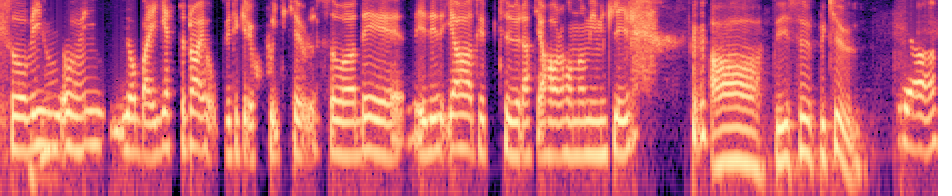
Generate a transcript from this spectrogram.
Så vi, och vi jobbar jättebra ihop. Vi tycker det är skitkul. Så det, det, jag har typ tur att jag har honom i mitt liv. Ja, ah, det är superkul. Ja.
